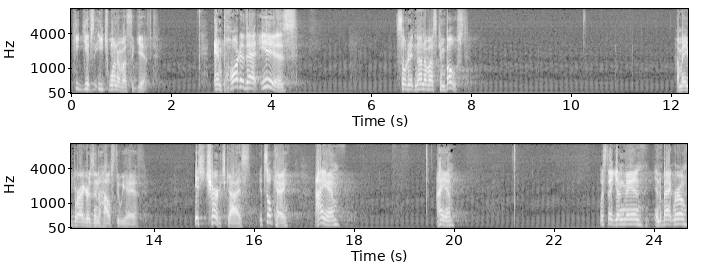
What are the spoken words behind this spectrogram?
He gives each one of us a gift. And part of that is so that none of us can boast. How many braggers in the house do we have? It's church, guys. It's okay. I am. I am. What's that young man in the back row?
